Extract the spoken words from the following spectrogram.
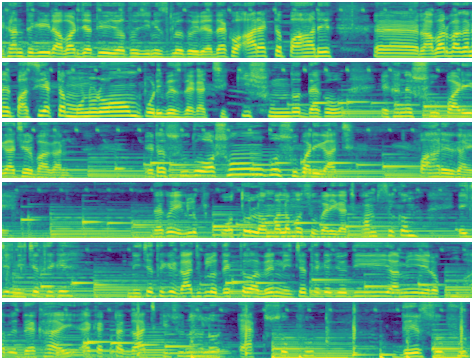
এখান থেকেই রাবার জাতীয় যত জিনিসগুলো তৈরি হয়। দেখো, আর একটা পাহাড়ে রাবার বাগানের পাশেই একটা মনোরম পরিবেশ দেখাচ্ছি। কি সুন্দর, দেখো, এখানে সুপারি গাছের বাগান। এটা শুধু অসংখ্য সুপারি গাছ পাহাড়ের গায়ে। দেখো, এগুলো কত লম্বা লম্বা সুপারি গাছ। কমসে কম এই যে নিচে থেকে নিচে থেকে গাছগুলো দেখতে পাবে। নিচে থেকে যদি আমি এরকমভাবে দেখাই, এক একটা গাছ কিছু না হলো একশো ফুট, দেড়শো ফুট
